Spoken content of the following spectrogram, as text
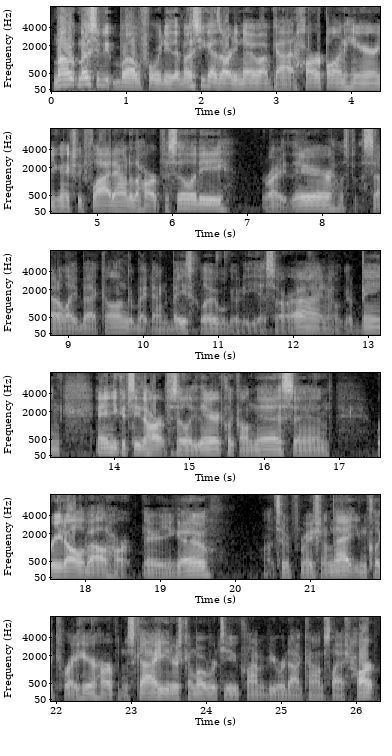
most of you, well, before we do that, most of you guys already know I've got HAARP on here. You can actually fly down to the HAARP facility right there. Let's put the satellite back on, go back down to base globe. We'll go to ESRI, now we'll go to Bing. And you can see the HAARP facility there. Click on this and read all about HAARP. There you go. Lots of information on that. You can click right here, HAARP and the Sky Heaters. Come over to climateviewer.com slash HAARP.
